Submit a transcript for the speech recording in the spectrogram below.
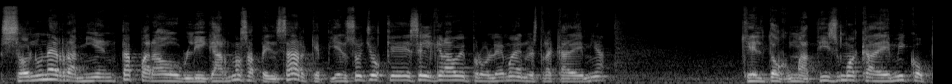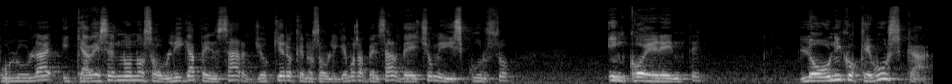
son una herramienta para obligarnos a pensar, que pienso yo que es el grave problema de nuestra academia, que el dogmatismo académico pulula y que a veces no nos obliga a pensar. Yo quiero que nos obliguemos a pensar. De hecho, mi discurso incoherente, lo único que busca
